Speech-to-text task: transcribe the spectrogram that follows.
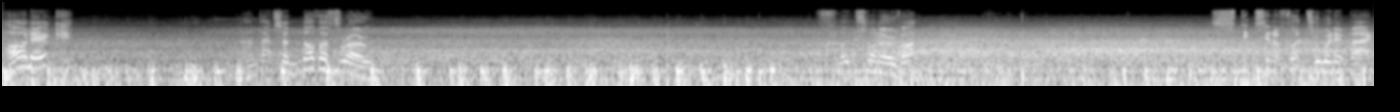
Harnik. And That's another throw. Floats one over. Sticks in a foot to win it back.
